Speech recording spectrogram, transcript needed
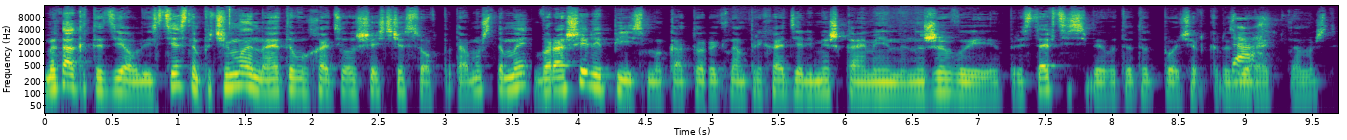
мы как это делали? Естественно, почему я на это выходил 6 часов? Потому что мы ворошили письма, которые к нам приходили мешками именно живые. Представьте себе вот этот почерк разбирать, да. потому что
